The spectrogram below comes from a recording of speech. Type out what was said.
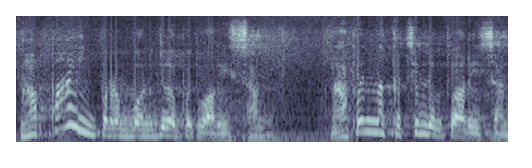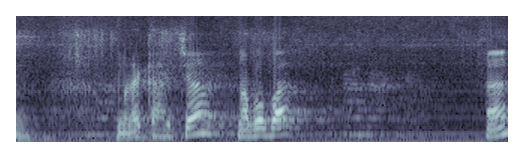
Ngapain perempuan itu dapat warisan? Ngapain anak kecil dapat warisan? Mereka aja, ngapa pak? Hah?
